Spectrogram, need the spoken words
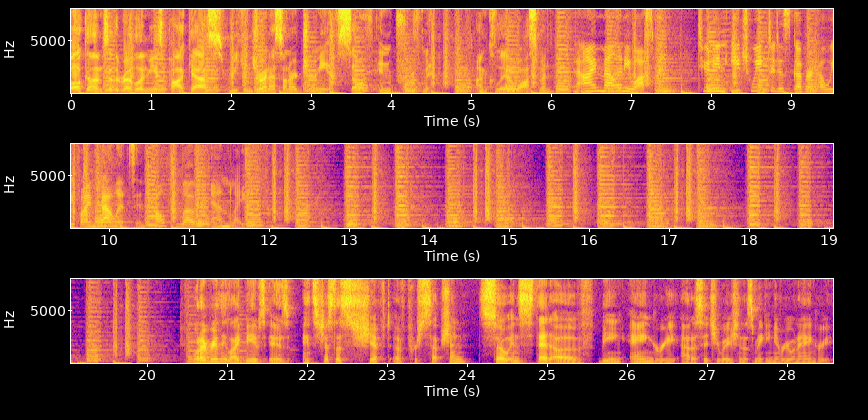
Welcome to the Rebel and Muse podcast, where you can join us on our journey of self improvement. I'm Kaleo Wassman. And I'm Melanie Wassman. Tune in each week to discover how we find balance in health, love, and life. What I really like, Beebs, is it's just a shift of perception. So instead of being angry at a situation that's making everyone angry,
